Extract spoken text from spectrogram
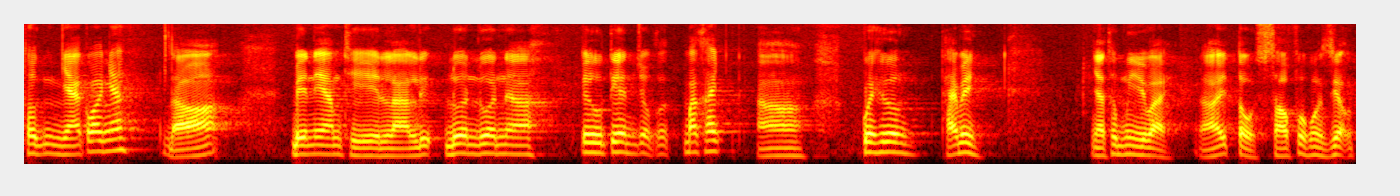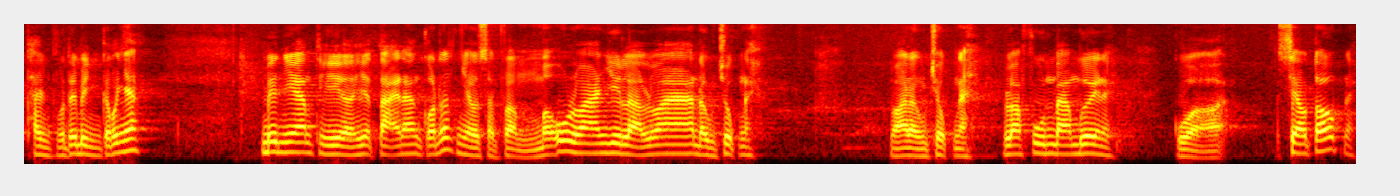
Thôi nhà các bác nhé đó. Bên em thì là luôn luôn uh, ưu tiên cho các bác khách uh, quê hương Thái Bình. Nhà thông minh 17 đấy tổ 6 phường Hoàng Diệu thành phố Thái Bình các bác nhé Bên em thì ờ, hiện tại đang có rất nhiều sản phẩm mẫu loa như là loa đồng trục này Loa đồng trục này, loa full 30 này của Celtop này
